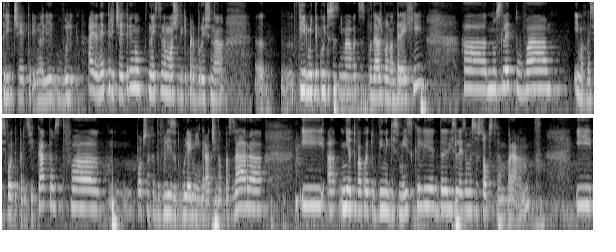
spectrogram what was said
3-4, нали? Айде, не 3-4, но наистина можеш да ги пребориш на а, фирмите, които се занимават с продажба на дрехи. А, но след това Имахме си своите предизвикателства, почнаха да влизат големи играчи на пазара и а, ние това, което винаги сме искали е да излеземе със собствен бранд. И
